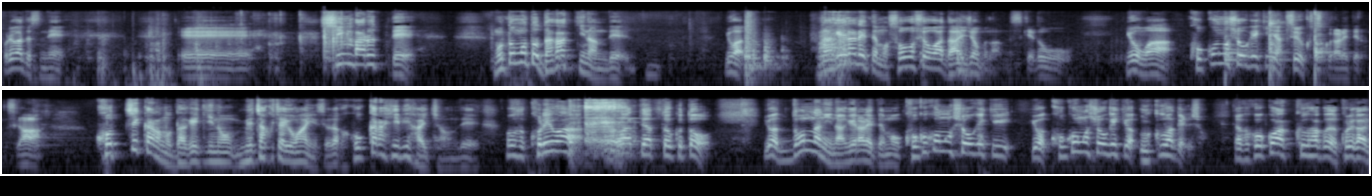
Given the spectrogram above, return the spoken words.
これはですね、えー、シンバルって、もともと打楽器なんで、要は、投げられても総称は大丈夫なんですけど、要は、ここの衝撃には強く作られてるんですが、こっちからの打撃のめちゃくちゃ弱いんですよ。だからこっからひび入っちゃうんで、そうするとこれは、こうやってやっておくと、要はどんなに投げられても、ここの衝撃、要はここの衝撃は浮くわけでしょ。だからここは空白で、これが、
